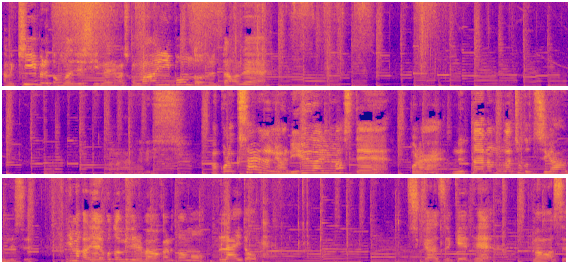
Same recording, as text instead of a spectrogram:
あのキーブルと同じ式になります。この周りにボンドを塗ったので。こんな感じです、まあ、これ臭いのには理由がありましてこれ塗った色がちょっと違うんです。今からやることを見てればわかると思う。ライト。近づけて回す。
